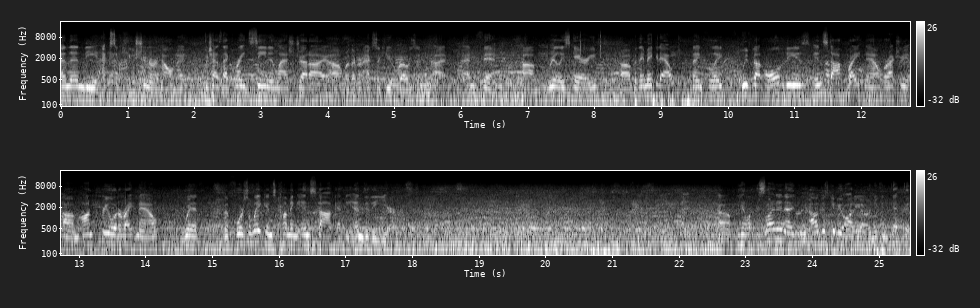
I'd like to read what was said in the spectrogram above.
And then the Executioner helmet, which has that great scene in Last Jedi uh, where they're going to execute Rose and, uh, and Finn. Um, really scary, uh, but they make it out, thankfully thankfully. We've got all of these in stock right now, or actually um, on pre-order right now, with The Force Awakens coming in stock at the end of the year. Um, yeah, slide in, I'll just give you audio and you can get good.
